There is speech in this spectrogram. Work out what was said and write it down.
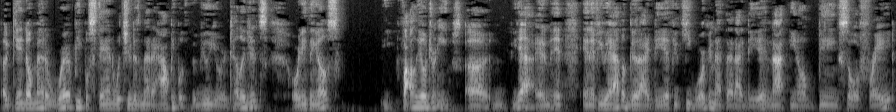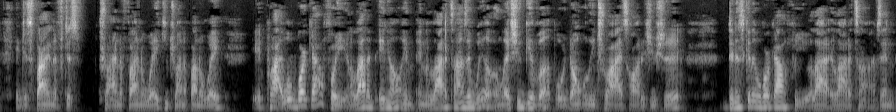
again, don't matter where people stand with you, doesn't matter how people view your intelligence or anything else follow your dreams. Uh, yeah, and and and if you have a good idea, if you keep working at that idea and not you know being so afraid and just find if just trying to find a way, keep trying to find a way, it probably will work out for you. And a lot of you know, and, and a lot of times it will, unless you give up or don't really try as hard as you should then it's gonna work out for you a lot a lot of times. And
